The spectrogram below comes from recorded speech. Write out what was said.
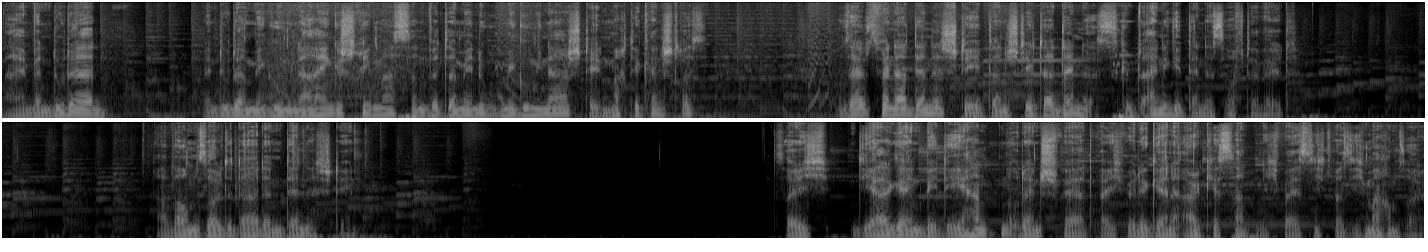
Nein, wenn du da wenn du da Megumina hingeschrieben hast, dann wird da Megumina stehen. Mach dir keinen Stress. Und selbst wenn da Dennis steht, dann steht da Dennis. Es gibt einige Dennis auf der Welt. Aber warum sollte da denn Dennis stehen? Soll ich Dialga in BD handeln oder in Schwert? Weil ich würde gerne Arceus handeln. Ich weiß nicht, was ich machen soll.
